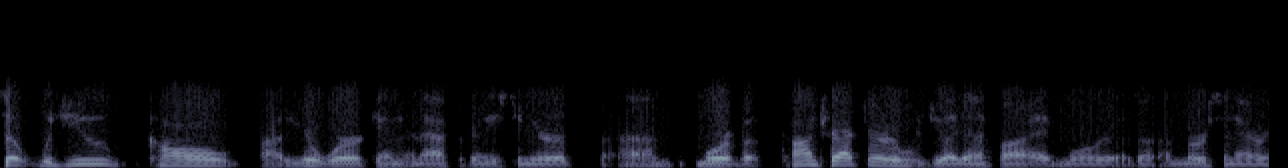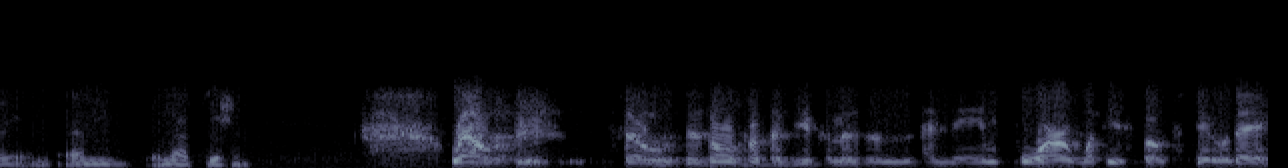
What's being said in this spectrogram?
So, would you call uh, your work in, in, Africa and Eastern Europe um, more of a contractor, or would you identify more as a, mercenary and in, in, in that position? Well, so there's all sorts of euphemisms and name for what these folks do. They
